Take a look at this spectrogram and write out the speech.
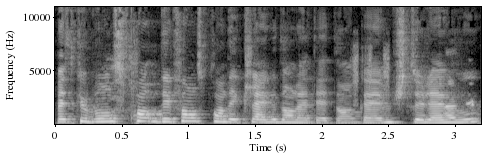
Parce que bon, on se prend, des fois, on se prend des claques dans la tête, hein, quand même, je te l'avoue.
